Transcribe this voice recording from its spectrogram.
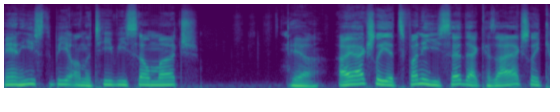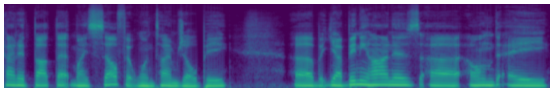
Man, he used to be on the TV so much. Yeah. I actually, it's funny you said that because I actually kind of thought that myself at one time, Joel P. Uh, but yeah, Benny Benihana's uh, owned a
